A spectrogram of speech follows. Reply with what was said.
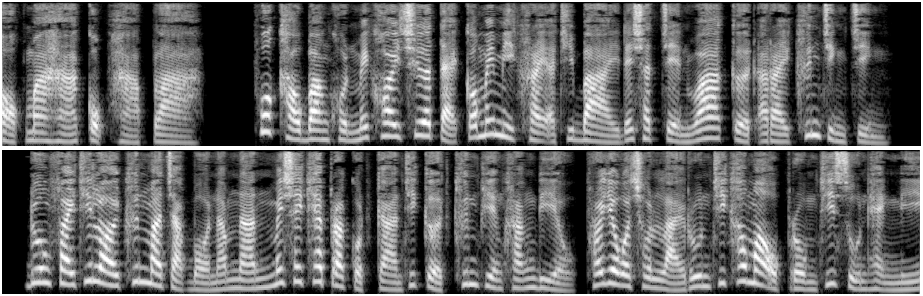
ออกมาหากบหาปลา พวกเขาบางคนไม่ค่อยเชื่อแต่ก็ไม่มีใครอธิบายได้ชัดเจนว่าเกิดอะไรขึ้นจริง ๆดวงไฟที่ลอยขึ้นมาจากบ่อน้ำนั้นไม่ใช่แค่ปรากฏการณ์ที่เกิดขึ้นเพียงครั้งเดียว เพราะเยาวชนหลายรุ่นที่เข้ามาอบรมที่ศูนย์แห่งนี้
